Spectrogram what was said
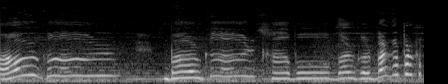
বার্গার বার্গার খাব burger burger burger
